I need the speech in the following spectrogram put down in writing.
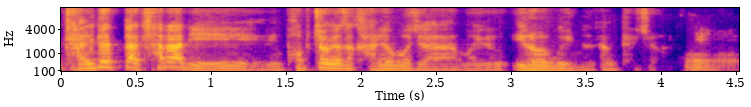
잘 됐다 차라리 법정에서 가려보자 뭐 이러, 이러고 있는 상태죠. 음.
